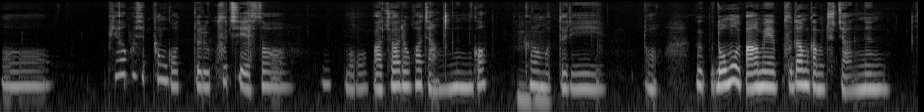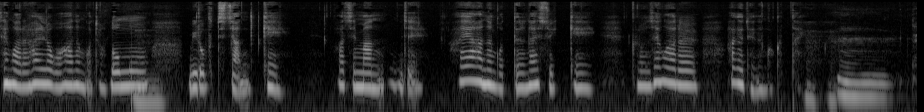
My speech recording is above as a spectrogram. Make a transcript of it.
어, 피하고 싶은 것들을 굳이 애써 뭐 마주하려고 하지 않는 것 그런 음. 것들이 어, 그 너무 마음에 부담감을 주지 않는 생활을 하려고 하는 거죠. 너무 음. 밀어붙이지 않게 하지만 이제 해야 하는 것들은 할 수 있게 그런 생활을 하게 되는 것 같아요. 음, 네.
